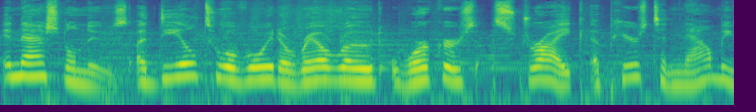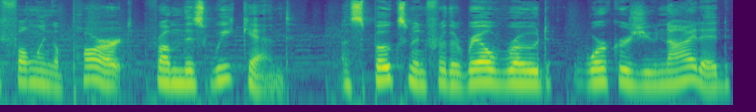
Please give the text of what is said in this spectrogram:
In national news, a deal to avoid a railroad workers' strike appears to now be falling apart from this weekend. A spokesman for the Railroad Workers United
